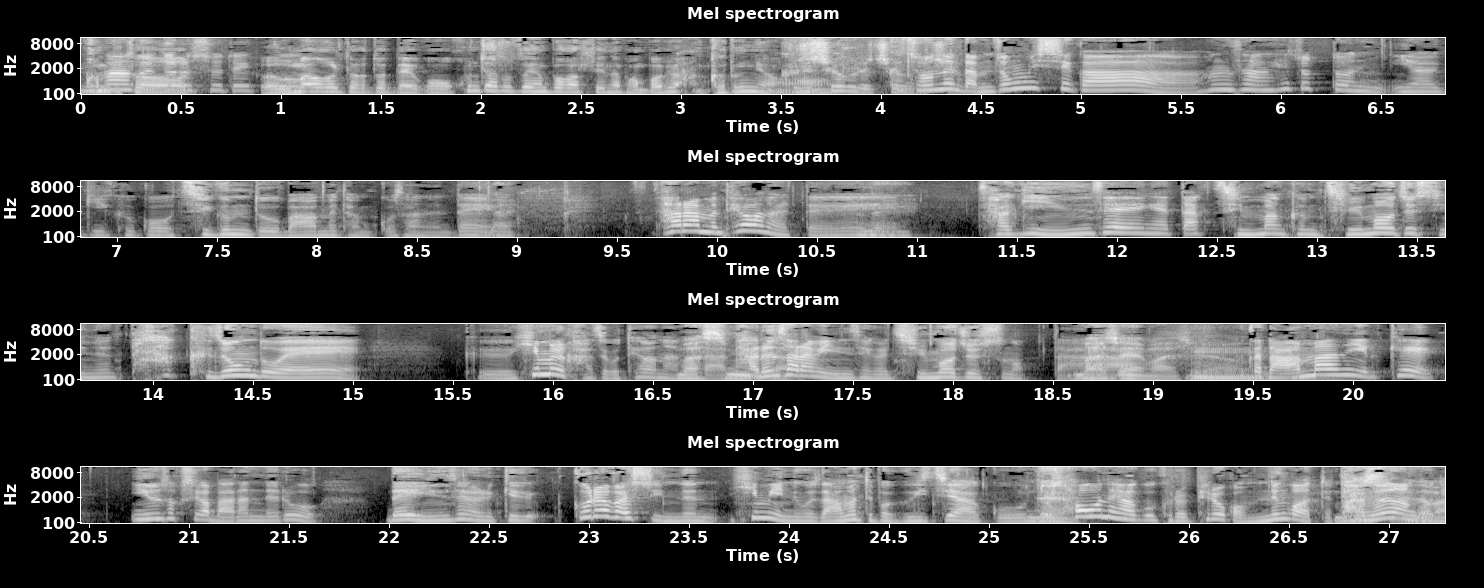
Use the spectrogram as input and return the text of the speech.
음악을 컴퓨터 들을 수도 있고. 어, 음악을 들어도 되고 혼자서도 행복할 수 있는 방법이 많거든요. 그렇죠, 그렇죠. 저는 그렇죠. 남정미 씨가 항상 해줬던 이야기 그거 지금도 마음에 담고 사는데 네. 사람은 태어날 때 네. 자기 인생에 딱 짐만큼 짊어질 수 있는 딱 그 정도의 그 힘을 가지고 태어난다. 맞습니다. 다른 사람의 인생을 짊어질 순 없다. 맞아요, 맞아요. 그러니까 나만이 이렇게 이윤석 씨가 말한 대로 내 인생을 이렇게 끌어갈 수 있는 힘이 있는 거 남한테 막 의지하고 또 네. 서운해하고 그럴 필요가 없는 것 같아요. 당연한 맞습니다, 거니까.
